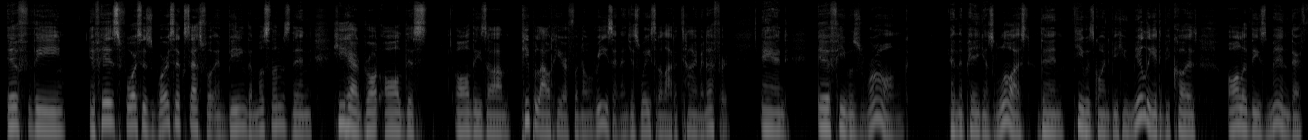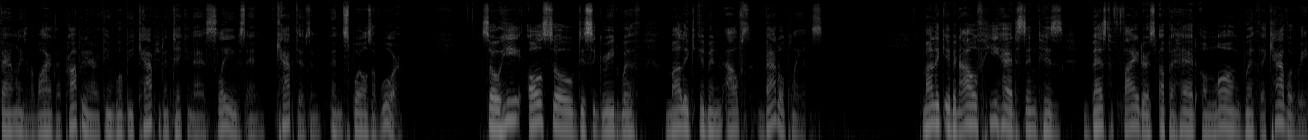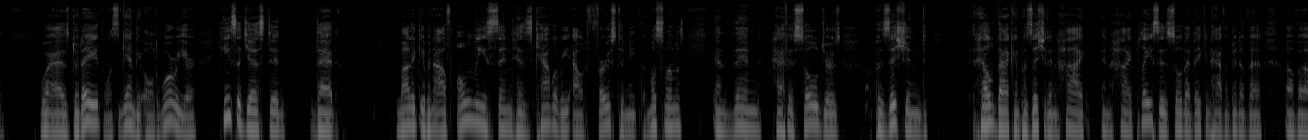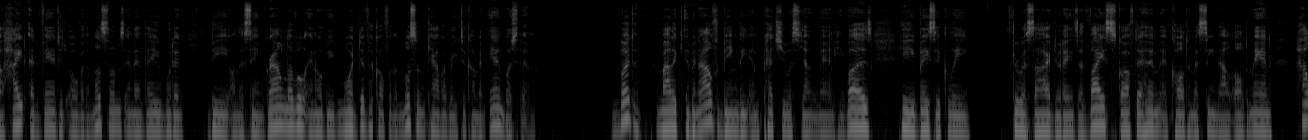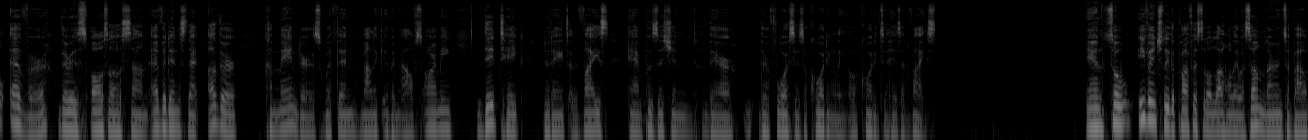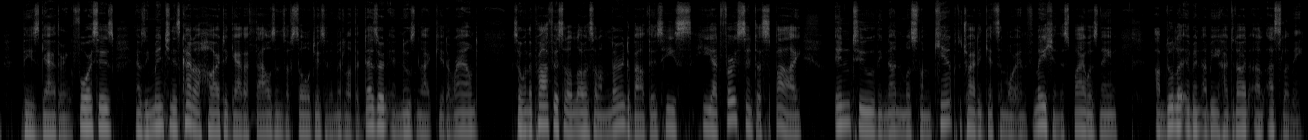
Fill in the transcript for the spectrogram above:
if the if his forces were successful in beating the Muslims, then he had brought all this all these um, people out here for no reason and just wasted a lot of time and effort. And if he was wrong and the pagans lost, then he was going to be humiliated because all of these men, their families and the wives, their property and everything will be captured and taken as slaves and captives and, and spoils of war. So he also disagreed with Malik ibn Auf's battle plans. Malik ibn Auf, he had sent his best fighters up ahead along with the cavalry, whereas Duraid, once again the old warrior, he suggested that Malik ibn Auf only send his cavalry out first to meet the Muslims and then have his soldiers positioned held back and positioned in high in high places so that they can have a bit of a of a height advantage over the Muslims and that they wouldn't be on the same ground level and it will be more difficult for the Muslim cavalry to come and ambush them. But Malik ibn Auf, being the impetuous young man he was, he basically threw aside Duraid's advice, scoffed at him, and called him a senile old man. However, there is also some evidence that other commanders within Malik ibn Auf's army did take Duraid's advice and positioned their their forces accordingly or according to his advice. And so eventually the Prophet ﷺ learns about these gathering forces. As we mentioned, it's kind of hard to gather thousands of soldiers in the middle of the desert and news not get around. So when the Prophet ﷺ learned about this, he's, he at first sent a spy into the non-Muslim camp to try to get some more information. The spy was named Abdullah ibn Abi Hadrad al-Aslami.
